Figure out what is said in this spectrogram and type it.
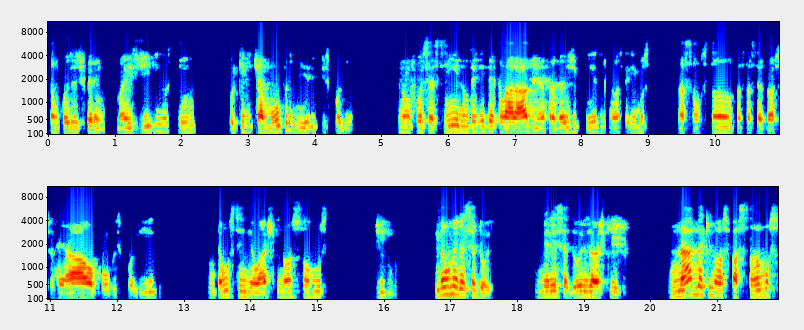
são coisas diferentes, mas digno sim, porque ele te amou primeiro e te escolheu. Se não fosse assim, ele não teria declarado, né, através de Pedro, que nós teríamos nação santa, sacerdócio real, povo escolhido. Então, sim, eu acho que nós somos dignos, não merecedores, merecedores, eu acho que nada que nós façamos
